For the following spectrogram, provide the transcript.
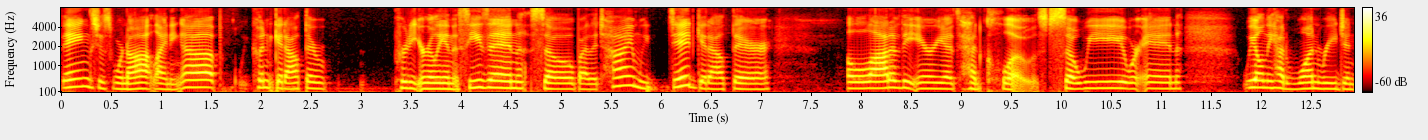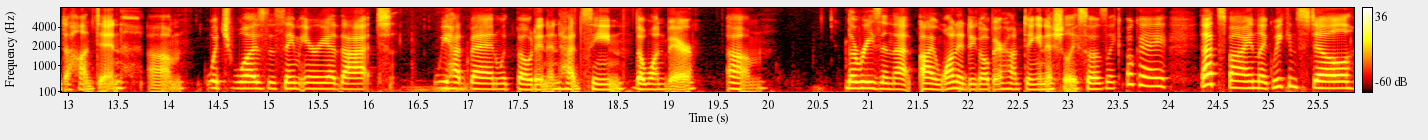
things just were not lining up. We couldn't get out there pretty early in the season. So by the time we did get out there, a lot of the areas had closed. So we were in, we only had one region to hunt in, um, which was the same area that we had been with Bowden and had seen the one bear. Um, the reason that I wanted to go bear hunting initially. So I was like, okay, that's fine. Like we can still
